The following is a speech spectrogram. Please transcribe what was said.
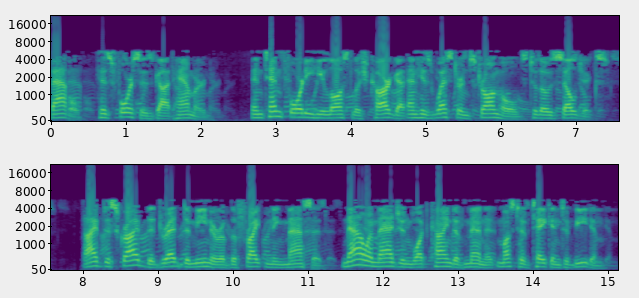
battle, his forces got hammered. In 1040 he lost Lashkargah and his western strongholds to those Seljuks. I've described the dread demeanor of the frightening Masud. Now imagine what kind of men it must have taken to beat him.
